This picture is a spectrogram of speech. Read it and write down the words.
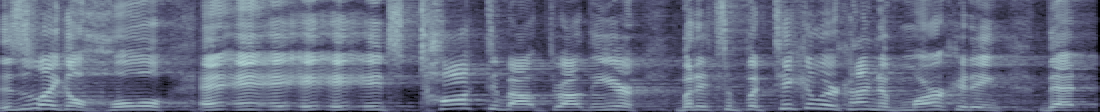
This is like a whole, and it's talked about throughout the year, but it's a particular kind of marketing that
